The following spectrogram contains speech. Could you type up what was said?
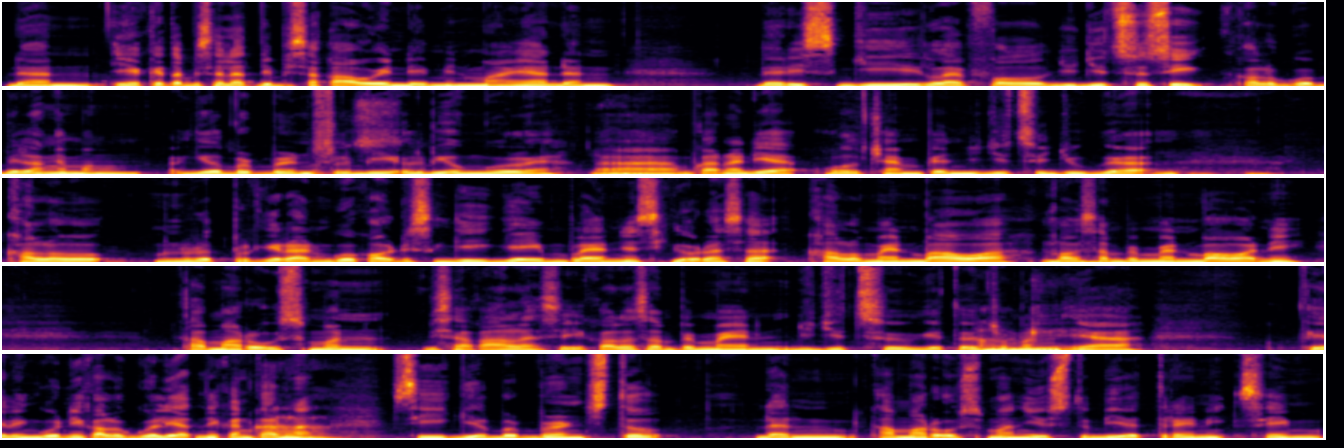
Dan ya kita bisa lihat dia bisa kawin Damien Maya. Dan dari segi level jujitsu sih kalau gue bilang emang Gilbert Burns lebih lebih unggul ya. Um, karena dia world champion jujitsu juga kalau menurut perkiraan gue kalau dari segi game plannya sih gue rasa kalau main bawah kalau sampai main bawah nih Kamaru Usman bisa kalah sih kalau sampai main jujitsu gitu cuman ya feeling gue nih kalau gue lihat nih kan karena si Gilbert Burns tuh dan Kamaru Usman used to be a training same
